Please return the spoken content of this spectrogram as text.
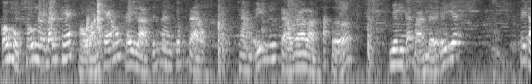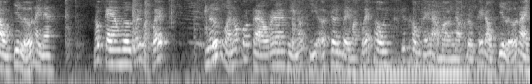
Có một số nơi bán khác họ quảng cáo đây là tính năng chống trào hàm ý nước trào ra làm tắt lửa. Nhưng các bạn để ý á, cái đầu chia lửa này nè nó cao hơn với mặt bếp. Nước mà nó có trào ra thì nó chỉ ở trên bề mặt bếp thôi chứ không thể nào mà ngập được cái đầu chia lửa này.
